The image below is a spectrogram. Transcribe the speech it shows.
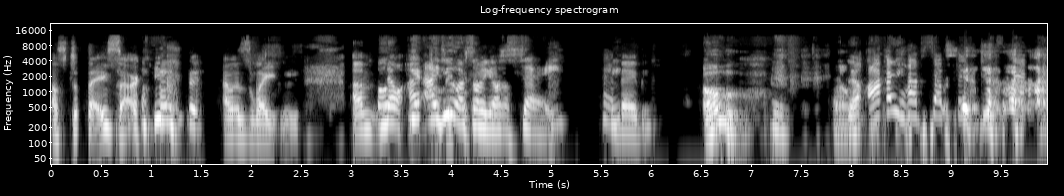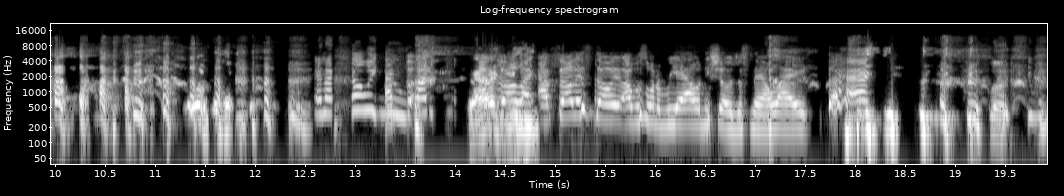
else to say. Sorry, I was waiting. Um, Well, no, yeah, I, do have something else to say. Hey, baby. Oh. Now, I have something to say, and I'm telling you fe- right I felt like I felt as though I was on a reality show just now. Like the heck? Look, he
